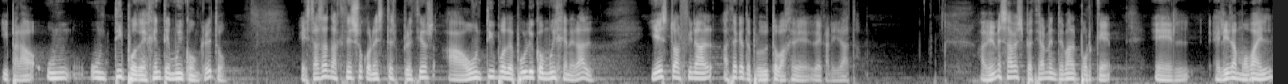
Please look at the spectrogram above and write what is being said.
y para un, un tipo de gente muy concreto estás dando acceso con estos precios a un tipo de público muy general. Y esto al final hace que tu producto baje de, calidad. A mí me sabe especialmente mal porque el, ir a mobile,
